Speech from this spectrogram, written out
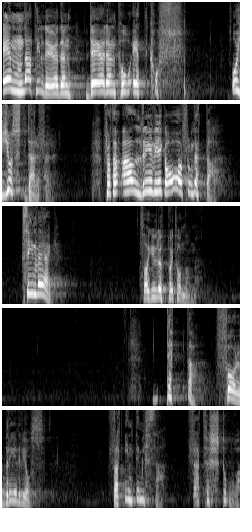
Ända till döden, döden på ett kors. Och just därför, för att han aldrig vek av från detta, sin väg, så har Gud upphöjt honom. Detta förbereder vi oss för att inte missa, för att förstå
